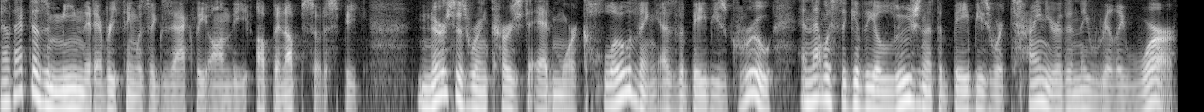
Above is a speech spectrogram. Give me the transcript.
Now, that doesn't mean that everything was exactly on the up and up, so to speak. Nurses were encouraged to add more clothing as the babies grew, and that was to give the illusion that the babies were tinier than they really were.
